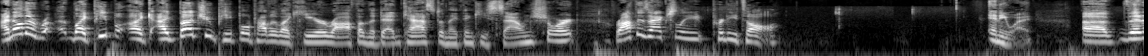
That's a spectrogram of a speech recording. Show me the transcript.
I know that like people like I bet you people probably like hear Roth on the Deadcast and they think he sounds short. Roth is actually pretty tall. Anyway, uh, then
